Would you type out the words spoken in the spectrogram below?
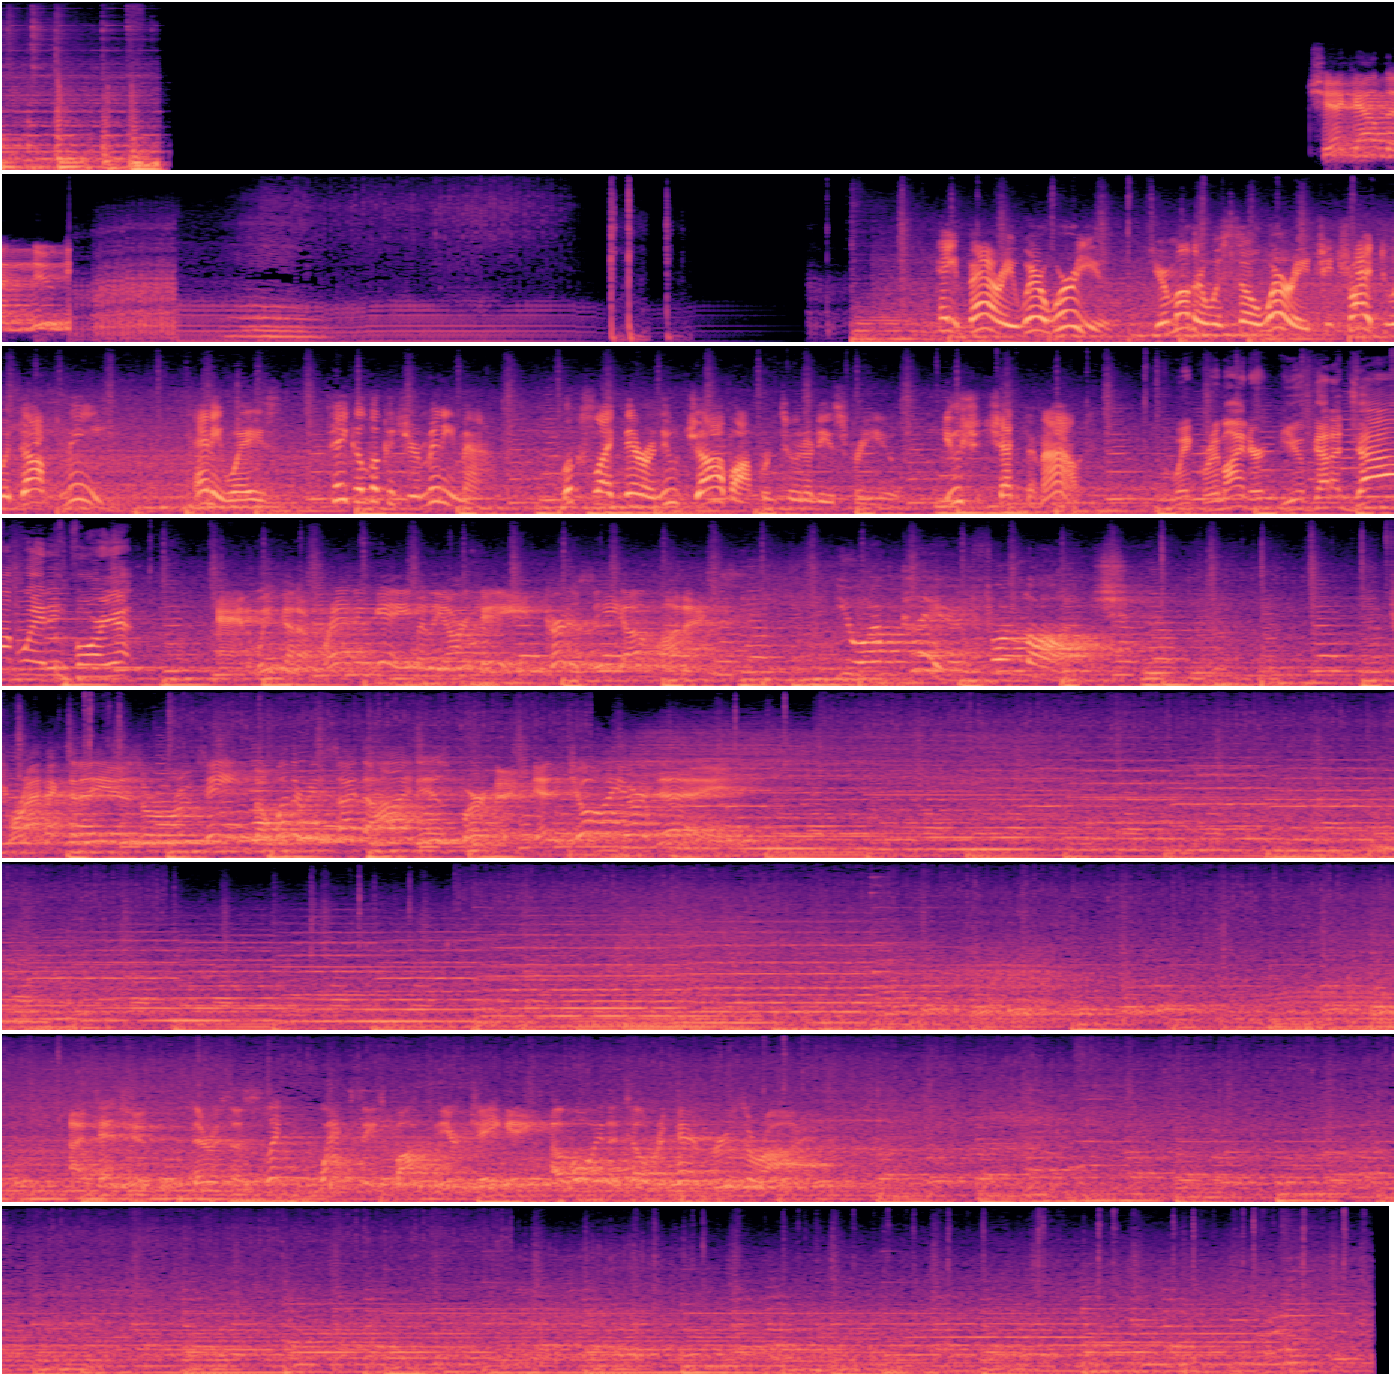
Check out the new. Hey, Barry, where were you? Your mother was so worried she tried to adopt me. Anyways, take a look at your mini-map. Looks like there are new job opportunities for you. You should check them out. Quick reminder, you've got a job waiting for you. And we've got a brand new game in the arcade, courtesy of Onyx. You are cleared for launch. Traffic today is routine. The weather inside the hide is perfect. Enjoy your day. Attention, there is a slick, waxy spot near J-Gate. Avoid until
